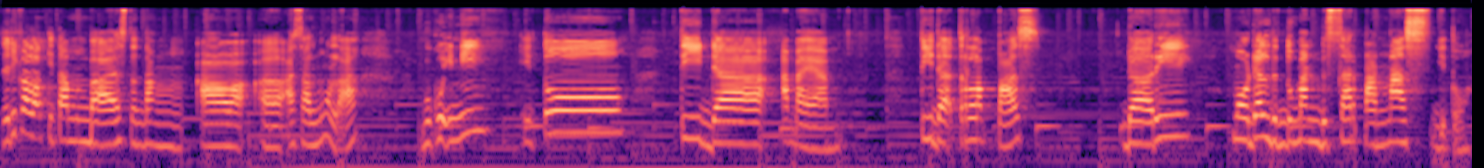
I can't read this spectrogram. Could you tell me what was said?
Jadi kalau kita membahas tentang uh, uh, asal mula, buku ini itu tidak apa ya? Tidak terlepas dari model dentuman besar panas gitu.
